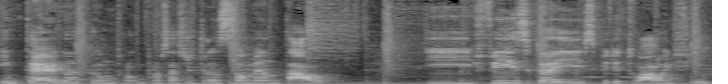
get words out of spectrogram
interna, foi um, um processo de transição mental e física e espiritual, enfim.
